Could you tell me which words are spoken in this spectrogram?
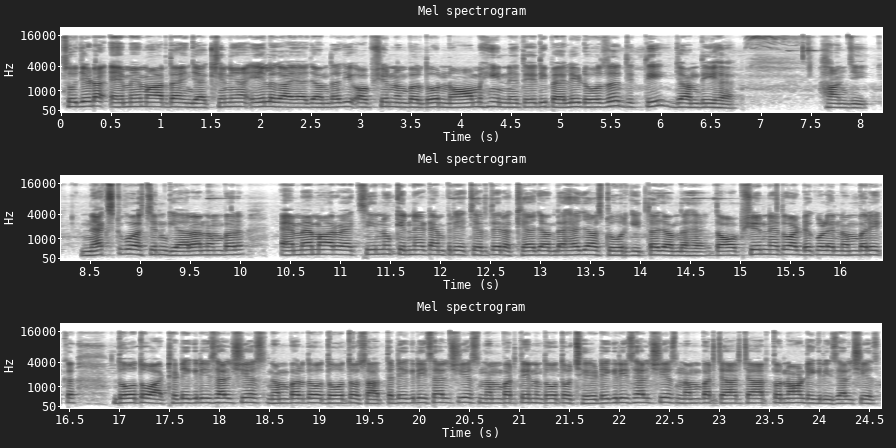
ਸੋ ਜਿਹੜਾ ਐਮਐਮਆਰ ਦਾ ਇੰਜੈਕਸ਼ਨ ਆ, ਇਹ ਲਗਾਇਆ ਜਾਂਦਾ ਜੀ। ਆਪਸ਼ਨ ਨੰਬਰ 2 9 ਮਹੀਨੇ ਤੇ ਇਹਦੀ ਪਹਿਲੀ ਡੋਜ਼ ਦਿੱਤੀ ਜਾਂਦੀ ਹੈ। ਹਾਂਜੀ। Next question 11 number MMR vaccine ਨੂੰ ਕਿੰਨੇ ਟੈਂਪਰੇਚਰ ਤੇ ਰੱਖਿਆ ਜਾਂਦਾ ਹੈ ਜਾਂ ਸਟੋਰ ਕੀਤਾ ਜਾਂਦਾ ਹੈ? ਤਾਂ ਆਪਸ਼ਨ ਨੇ ਤੁਹਾਡੇ ਕੋਲੇ ਨੰਬਰ 1 2 ਤੋਂ 8 ਡਿਗਰੀ ਸੈਲਸੀਅਸ ਨੰਬਰ 2 2 ਤੋਂ 7 ਡਿਗਰੀ ਸੈਲਸੀਅਸ ਨੰਬਰ 3 2 ਤੋਂ 6 ਡਿਗਰੀ ਸੈਲਸੀਅਸ ਨੰਬਰ 4 4 ਤੋਂ 9 ਡਿਗਰੀ ਸੈਲਸੀਅਸ।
